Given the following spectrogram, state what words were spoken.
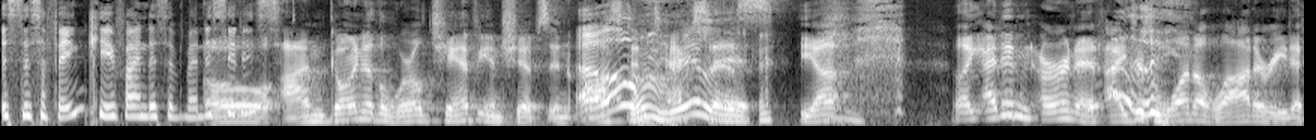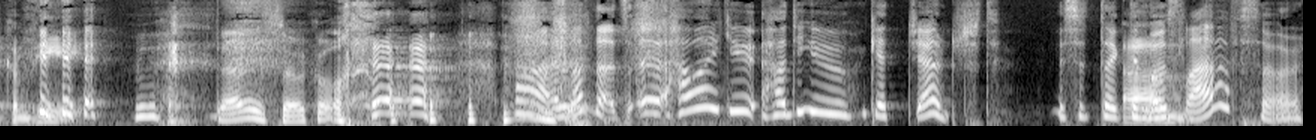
Is this a thing? Can you find this in many oh cities? i'm going to the world championships in Oh, austin really? texas yep like i didn't earn it i just won a lottery to compete That is so cool. Ah, I love that. Uh, how are you? How do you get judged? Is it like the Um, most laughs or?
